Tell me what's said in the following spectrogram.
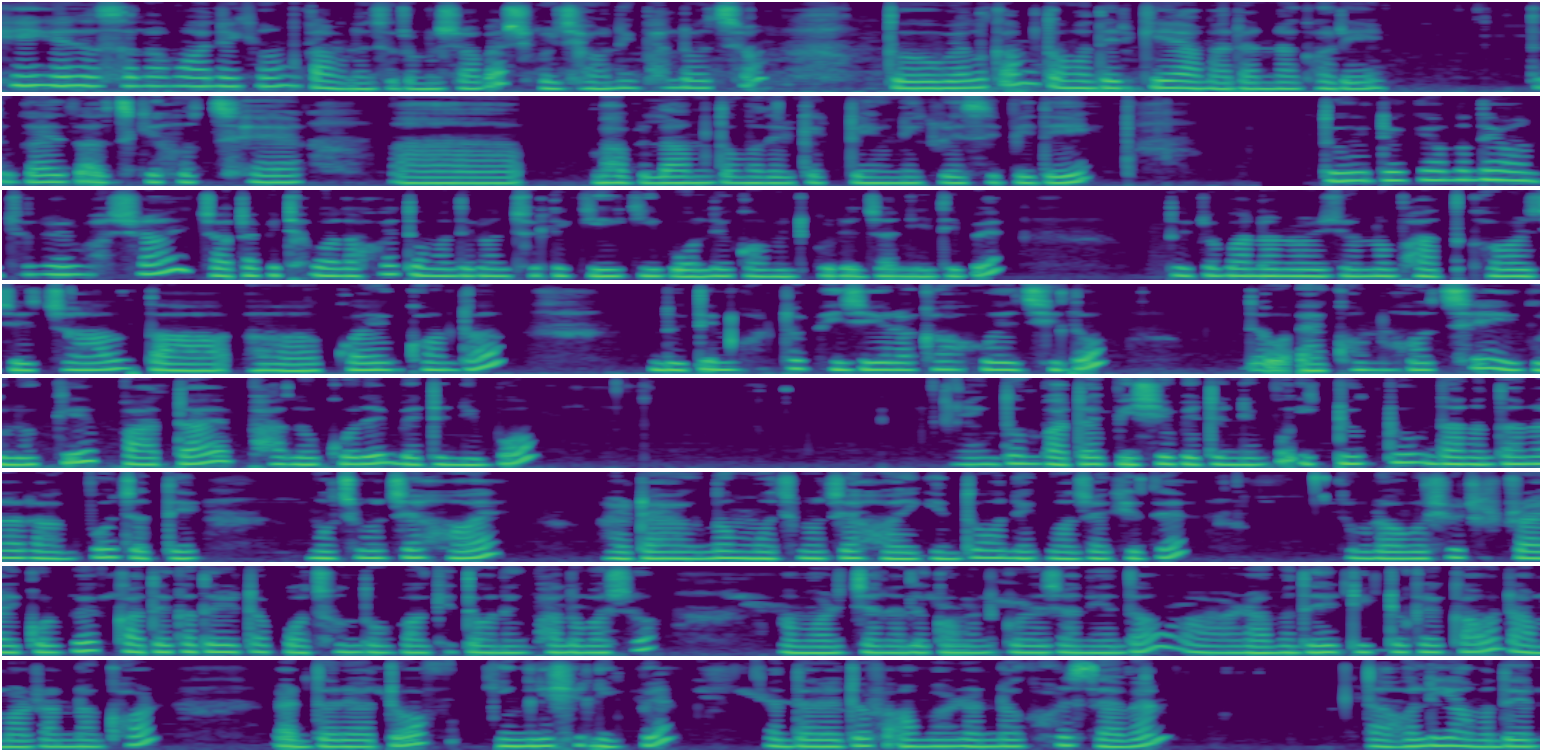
হে আসসালামু আলাইকুম। কেমন আছো তোমরা সবাই? করছি অনেক ভালো আছো। তো ওয়েলকাম তোমাদেরকে আমার রান্নাঘরে। তো গাইজ আজকে হচ্ছে ভাবলাম তোমাদেরকে একটা ইউনিক রেসিপি দিই। তো এটাকে আমাদের অঞ্চলের ভাষায় চটা পিঠা বলা হয়। তোমাদের অঞ্চলে কী কী বলে কমেন্ট করে জানিয়ে দিবে। তো এটা বানানোর জন্য ভাত খাওয়ার যে চাল, তা কয়েক ঘণ্টা, দুই তিন ঘণ্টা ভিজিয়ে রাখা হয়েছিল। তো এখন হচ্ছে এগুলোকে পাটায় ভালো করে বেটে নিব। একদম পাটায় পিষে বেটে নিব। একটু একটু দানা দানা রাখব যাতে মুচমুচে হয়। আর এটা একদম মুচমুচে হয় কিন্তু অনেক মজা খেতে। তোমরা অবশ্যই এটা ট্রাই করবে। কাদের কাদের এটা পছন্দ বা খেতে অনেক ভালোবাসো, আমার চ্যানেলে কমেন্ট করে জানিয়ে দাও। আর আমাদের টিকটক অ্যাকাউন্ট আমার রান্নাঘর অ্যাট দ্য রেট অফ ইংলিশে লিখবে। অ্যাট দ্য রেট অফ আমার রান্নাঘর সেভেন তাহলেই আমাদের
